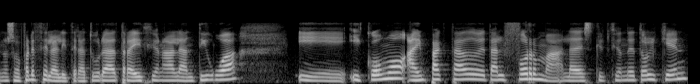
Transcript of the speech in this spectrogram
nos ofrece la literatura tradicional antigua. Y, cómo ha impactado de tal forma la descripción de Tolkien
